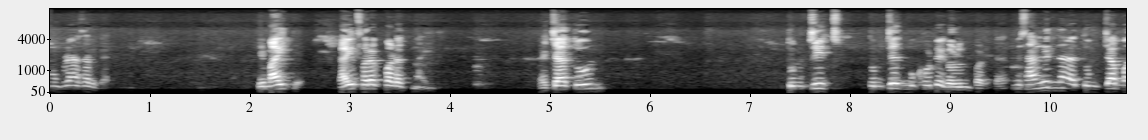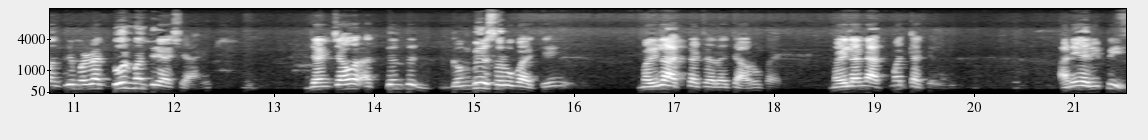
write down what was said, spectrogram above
थुंकण्यासारखं आहे. हे माहीत आहे. काही फरक पडत नाही. याच्यातून तुमचीच तुमचेच मुखवटे गळून पडतात. मी सांगितलं ना तुमच्या मंत्रिमंडळात दोन मंत्री असे आहेत ज्यांच्यावर अत्यंत गंभीर स्वरूपाचे महिला अत्याचाराचे आरोप आहेत. महिलांनी आत्महत्या केली. आणि रिपीट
